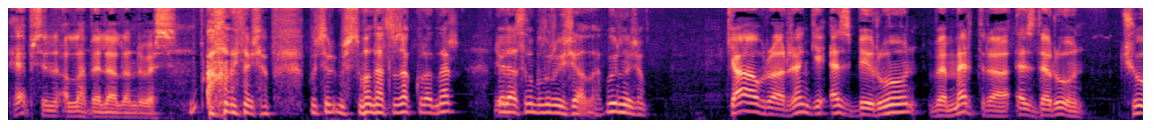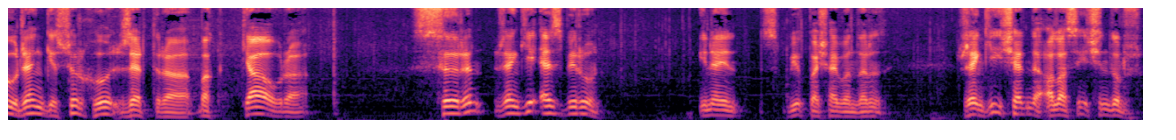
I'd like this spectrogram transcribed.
Hepsini Allah belalarını versin. Amin hocam. Bu tür Müslümanlar tuzak kuranlar belasını bulur inşallah. Buyurun hocam. Kavra rengi ezbirun ve mertra ezderun. Çu rengi sürhu zertra. Bak kavra sığırın rengi ezbirun. İneğin büyükbaş hayvanların rengi içerisinde alası içinde olur.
